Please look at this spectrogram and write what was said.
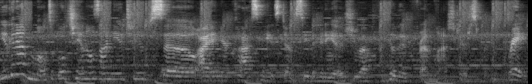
You can have multiple channels on YouTube so I and your classmates don't see the videos you uploaded from last year's spring break.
